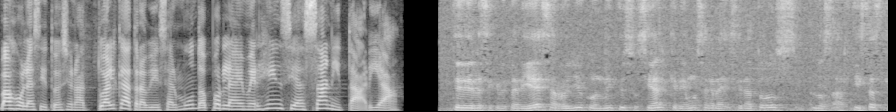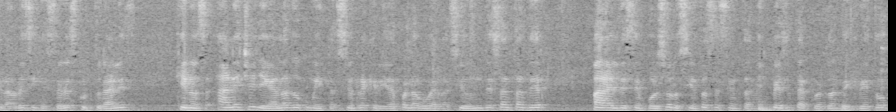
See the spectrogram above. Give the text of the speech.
bajo la situación actual que atraviesa el mundo por la emergencia sanitaria. Desde la Secretaría de Desarrollo Económico y Social queremos agradecer a todos los artistas, creadores y gestores culturales que nos han hecho llegar la documentación requerida por la gobernación de Santander para el desembolso de los 160 mil pesos de acuerdo al decreto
